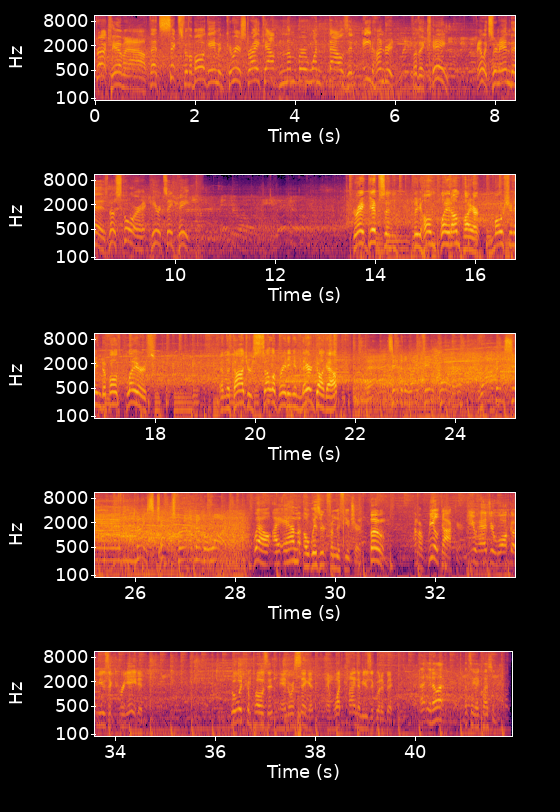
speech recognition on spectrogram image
Struck him out. That's six for the ball game and career strikeout number 1,800 for the King. Felix Hernandez, no score here at St. Pete. Greg Gibson, the home plate umpire, motioning to both players. And the Dodgers celebrating in their dugout. That's into the right field corner. Robinson, nice catch for out number one. Well, I am a wizard from the future. Boom. I'm a real doctor. If you had your walk-up music created, who would compose it and or sing it, and what kind of music would it be? Uh, you know what? That's a good question.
